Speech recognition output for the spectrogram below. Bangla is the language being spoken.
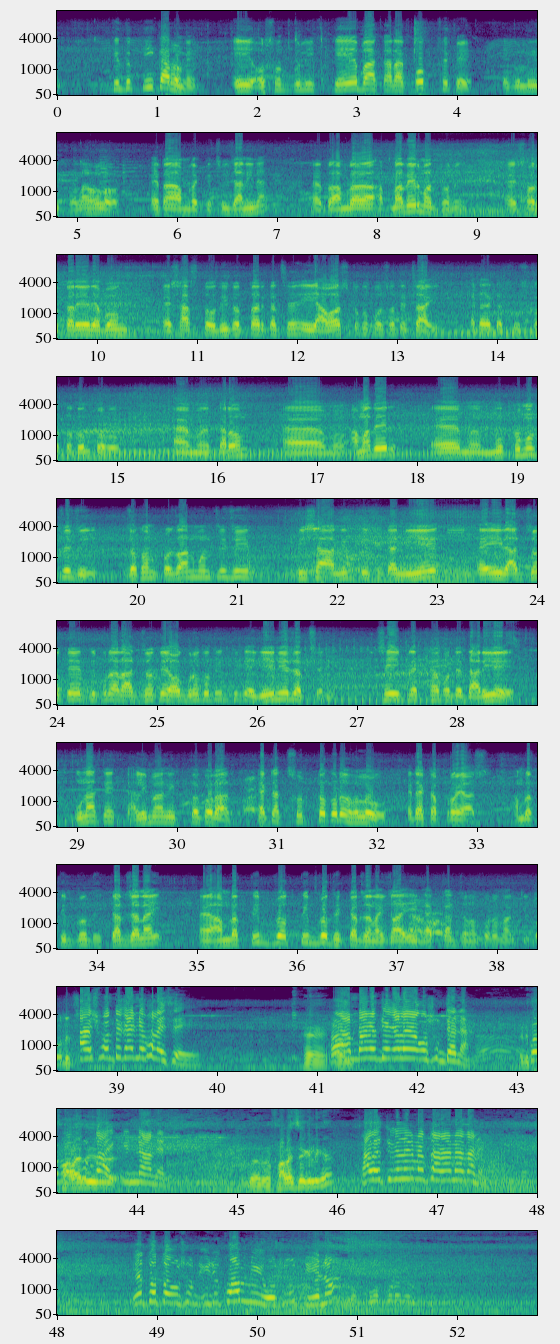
কিন্তু কি কারণে? এই ওষুধগুলি কে বা কারা থেকে এগুলি ফেলা হলো, এটা আমরা কিছুই জানি না। তো আমরা আপনাদের মাধ্যমে সরকারের এবং স্বাস্থ্য অধিকর্তার কাছে এই আওয়াজটুকু পৌঁছাতে চাই। এটার একটা সুস্থ তদন্ত হোক। কারণ আমাদের মুখ্যমন্ত্রীজি যখন প্রধানমন্ত্রীজির দিশা নির্দেশিকা নিয়ে এই রাজ্যকে, ত্রিপুরা রাজ্যকে অগ্রগতির দিকে এগিয়ে নিয়ে যাচ্ছেন, সেই প্রেক্ষাপটে দাঁড়িয়ে উনাকে কালিমা নৃত্য করার একটা ছোট্ট করে হলেও এটা একটা প্রয়াস। আমরা তীব্র ধিক্কার জানাই আমরা তীব্র তীব্র ধিক্কার জানাই যা এই ন্যাক্কারজনক ঘটনাটি করেছে। আয়ুষ্মান থেকে এনে ফেলাইছে? হ্যাঁ আমরা দিয়ে গেলে ওষুধ দেয় না। কিনে আনেন। ফালাইছে গেলি কে ফালাইতে গেলে না তারা না জানে। এত তো ওষুধ এটা কম নেই ওষুধ দিয়ে না।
